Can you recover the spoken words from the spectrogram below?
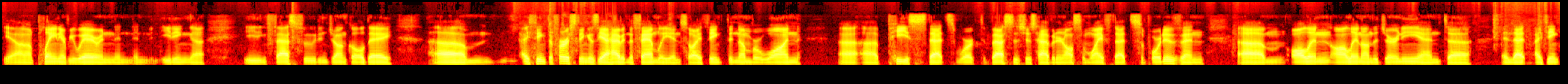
yeah on a plane everywhere and and, and eating uh, eating fast food and junk all day um, i think the first thing is yeah having the family. And so i think the number one uh, uh, piece that's worked best is just having an awesome wife that's supportive and um, all in all in on the journey. And uh, and that I think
